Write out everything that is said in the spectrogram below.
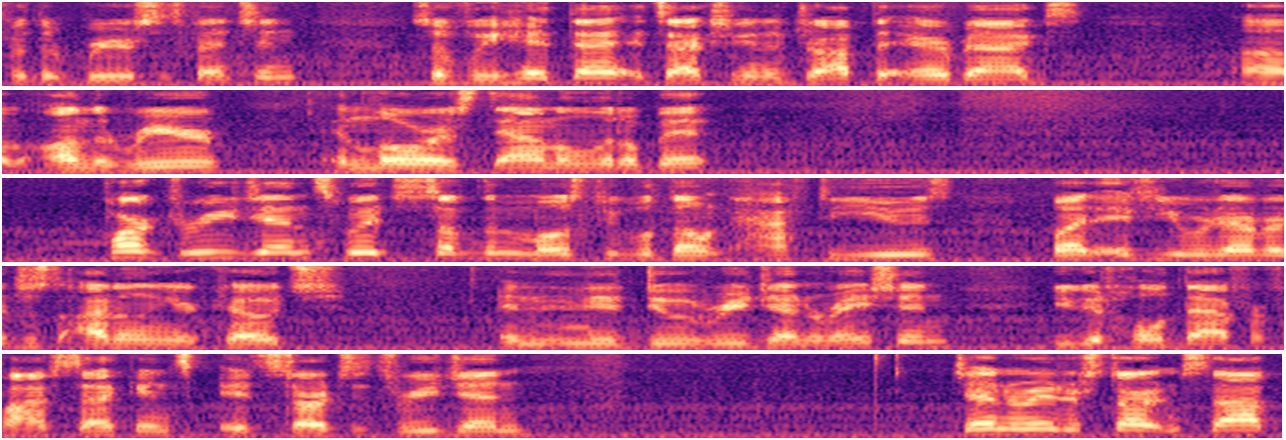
for the rear suspension. So if we hit that, it's actually going to drop the airbags um, on the rear and lower us down a little bit parked regen switch, something most people don't have to use. But if you were ever just idling your coach and you need to do a regeneration, you could hold that for five seconds. It starts its regen. Generator start and stop.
